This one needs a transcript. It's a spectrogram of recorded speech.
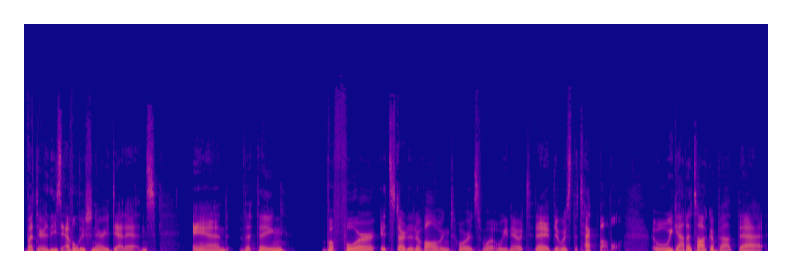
but there are these evolutionary dead ends. And the thing before it started evolving towards what we know today there was the tech bubble. We got to talk about that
